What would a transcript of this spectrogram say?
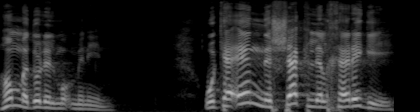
هم دول المؤمنين. وكأن الشكل الخارجي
